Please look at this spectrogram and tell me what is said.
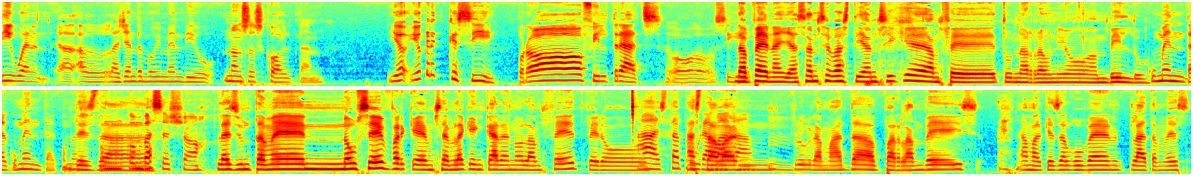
diuen, el, la gent de moviment diu, no ens escolten. Jo, jo crec que sí, però filtrats. O, o sigui, Depèn, allà a Sant Sebastián sí que han fet una reunió amb Bildu. Comenta, comenta, com, Des de- com, com va ser això? L'Ajuntament no ho sé perquè em sembla que encara no l'han fet, però Ah, està programada. estaven Mm. programat de parlar amb ells, amb el que és el govern, clar, també és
